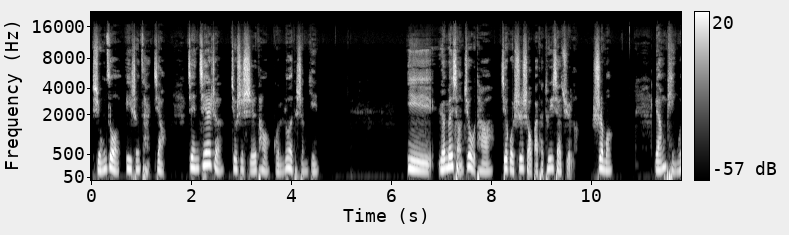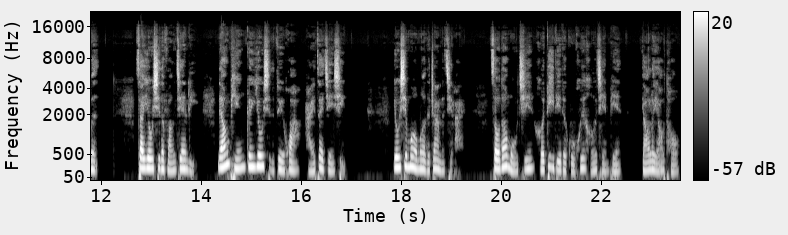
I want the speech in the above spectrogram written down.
熊座一声惨叫，紧接着就是石头滚落的声音。你原本想救他，结果失手把他推下去了，是吗？梁平问。在尤西的房间里，梁平跟尤西的对话还在进行。尤西默默地站了起来。走到母亲和弟弟的骨灰盒前边，摇了摇头：“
